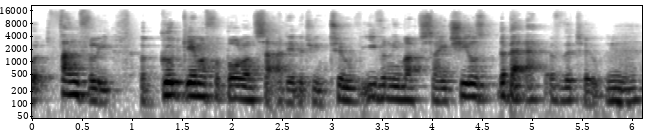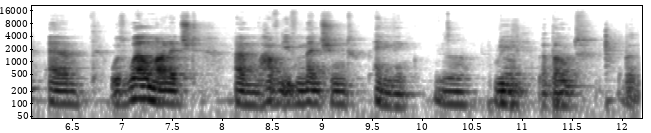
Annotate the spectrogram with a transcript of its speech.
But thankfully, a good game of football on Saturday between two evenly matched sides. Shields, the better of the two, Mm-hmm. um, was well managed. Um, haven't even mentioned anything No. really about, about.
